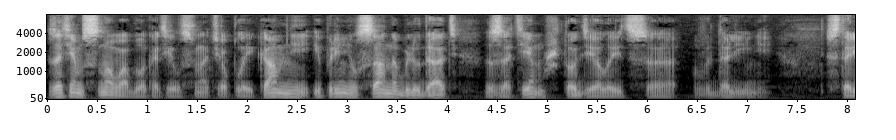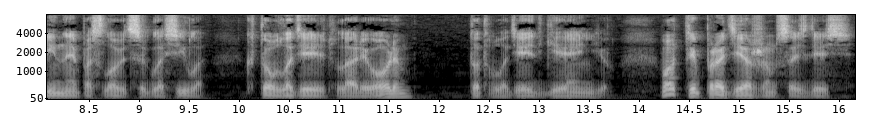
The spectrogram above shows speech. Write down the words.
затем снова облокотился на теплые камни и принялся наблюдать за тем, что делается в долине. Старинная пословица гласила «Кто владеет лариолем, тот владеет генью». Вот и продержимся здесь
